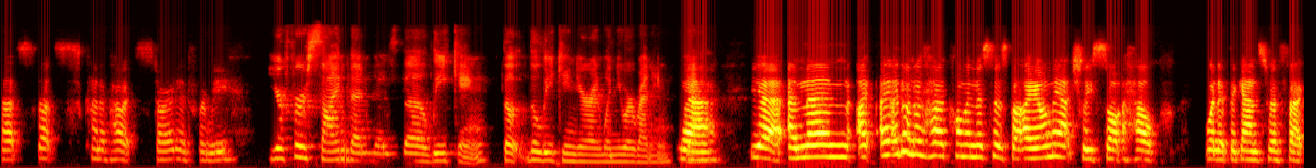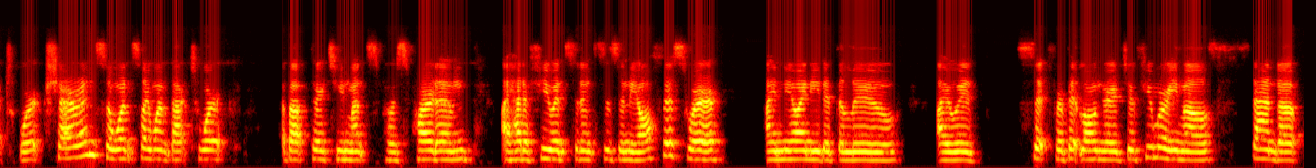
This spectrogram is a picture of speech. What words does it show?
That's that's kind of how it started for me your first sign then was the leaking, the, the leaking urine when you were running. Yeah. Yeah. And then I, I don't know how common this is, but I only actually sought help when it began to affect work, Sharon. So once I went back to work about 13 months postpartum, I had a few incidences in the office where I knew I needed the loo. I would sit for a bit longer, do a few more emails, stand up,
